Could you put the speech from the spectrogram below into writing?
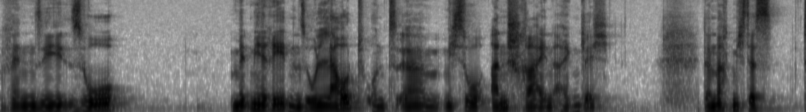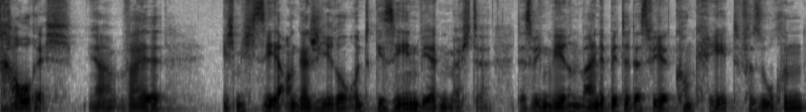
wenn Sie so mit mir reden, so laut und ähm, mich so anschreien eigentlich, dann macht mich das traurig, ja, weil ich mich sehr engagiere und gesehen werden möchte. Deswegen wäre meine Bitte, dass wir konkret versuchen,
